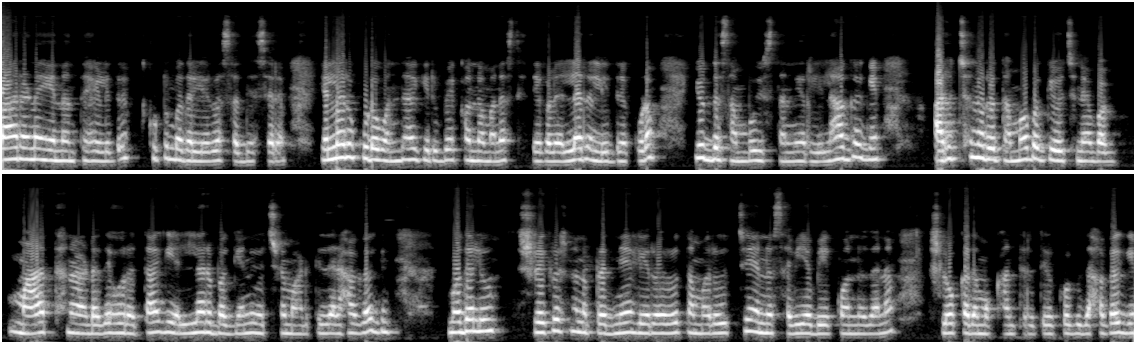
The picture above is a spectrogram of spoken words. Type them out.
ಕಾರಣ ಏನಂತ ಹೇಳಿದ್ರೆ ಕುಟುಂಬದಲ್ಲಿರುವ ಸದಸ್ಯರೇ. ಎಲ್ಲರೂ ಕೂಡ ಒಂದಾಗಿರ್ಬೇಕು ಅನ್ನೋ ಮನಸ್ಥಿತಿಗಳು ಎಲ್ಲರಲ್ಲಿದ್ರೆ ಕೂಡ ಯುದ್ಧ ಸಂಭವಿಸ್ತಾನೆ ಇರಲಿಲ್ಲ. ಹಾಗಾಗಿ ಅರ್ಚನರು ತಮ್ಮ ಬಗ್ಗೆ ಯೋಚನೆ ಮಾತನಾಡದೆ ಹೊರತಾಗಿ ಎಲ್ಲರ ಬಗ್ಗೆನೂ ಯೋಚನೆ ಮಾಡ್ತಿದ್ದಾರೆ. ಹಾಗಾಗಿ ಮೊದಲು ಶ್ರೀಕೃಷ್ಣನ ಪ್ರಜ್ಞೆಯಲ್ಲಿರೋರು ತಮ್ಮ ರುಚಿಯನ್ನು ಸವಿಯಬೇಕು ಅನ್ನೋದನ್ನ ಶ್ಲೋಕದ ಮುಖಾಂತರ ತಿಳ್ಕೊಬಹುದು ಹಾಗಾಗಿ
